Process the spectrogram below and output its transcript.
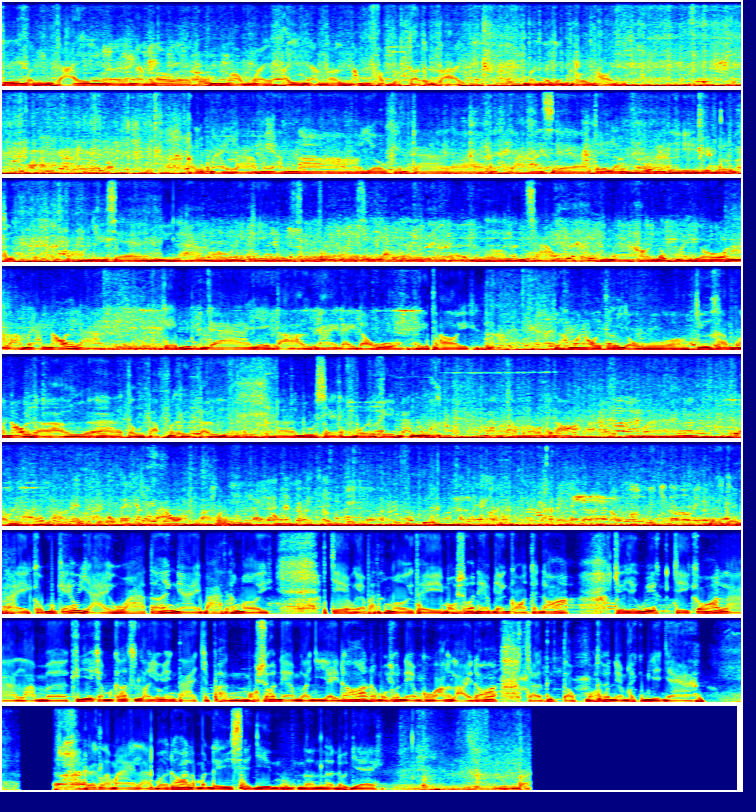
Chứ mình cãi ờ, mấy anh đó cũng không ai, tại vì mấy anh nó nắm pháp luật ở trong tay mình là dân thường thôi. Hồi lúc này là mấy ảnh uh, vô kiểm tra là tất cả xe cháy lớn uh, thì đưa đi trước. Còn những xe như là bô này kia thì sẽ sẽ xếp lại rồi đưa lên sau. Nhưng mà hồi lúc mà vô là mấy ảnh nói là kiểm tra giấy tờ ai đầy đủ thì thôi. Chứ không có nói tới cái vụ chứ không có nói là ừ, à, tụ tập với trật tự à, đua xe đặt bô kia. Mà anh không mà anh không nói cái đó. Mà đổi lại là các nhà báo á, là gì lại nói cái vụ này cũng kéo dài qua tới ngày 3 tháng 10 chiều ngày 3 tháng 10 thì một số anh em vẫn còn trên đó. Chưa giải quyết chỉ có là làm ờ, ký giấy cam kết lan dấu vân tay chụp hình. Một số anh em là như vậy đó rồi một số anh em cũng ở lại đó chờ tiếp tục. Một số anh em thì cũng về nhà. Rất là may là bữa đó là mình đi xe jean nên là được về.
